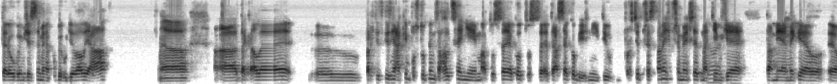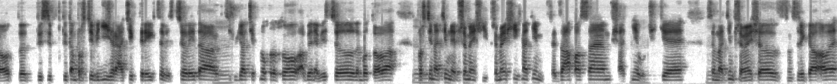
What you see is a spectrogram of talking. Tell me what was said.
kterou vím, že jsem jakoby udělal já. Uh, uh, tak ale prakticky s nějakým postupným zahlcením a to se jako, to se, to je asi jako běžný, ty prostě přestaneš přemýšlet nad tím, no, že tam je Miguel, jo, ty, si, ty tam prostě vidíš hráče, který chce vystřelit a hmm. chceš udělat všechno pro to, aby nevystřelil nebo to a hmm. prostě nad tím nepřemýšlíš. Přemýšlíš nad tím před zápasem, v šatně hmm. určitě, hmm. jsem nad tím přemýšlel, jsem si říkal, ale,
